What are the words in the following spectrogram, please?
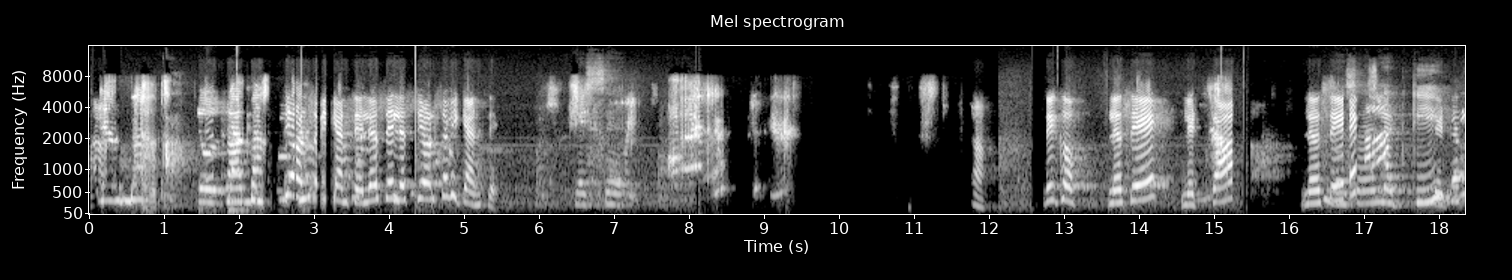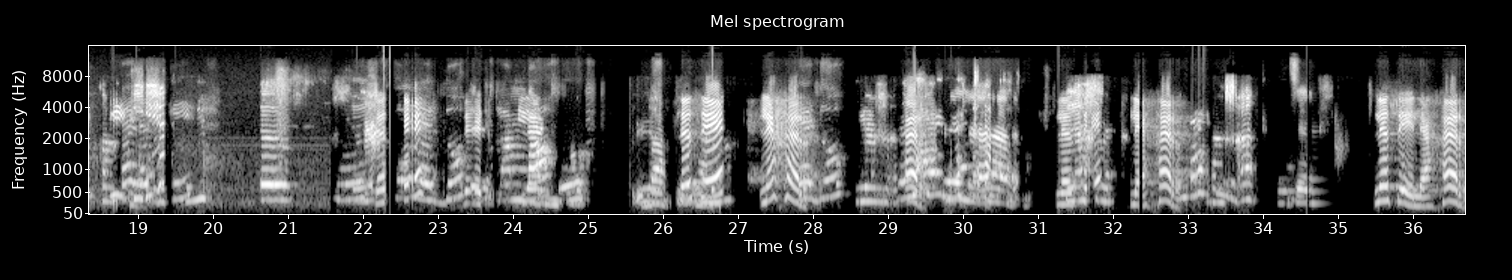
Lassi also we can say. Let's say lassi also we can say. जैसे हाँ। देखो लसे लटका लसे लड़की लड़की लसे लहर लसे लहर। लहर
